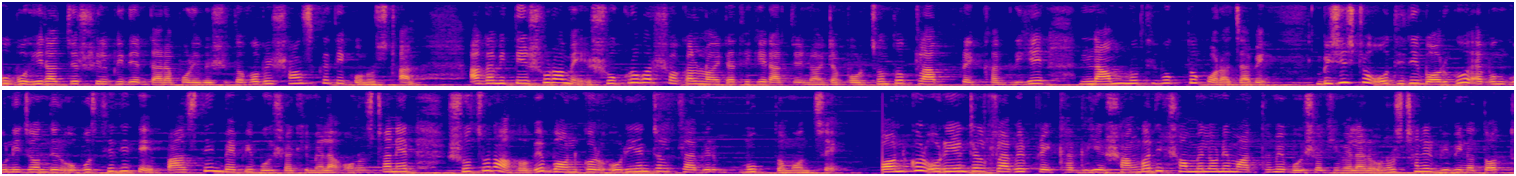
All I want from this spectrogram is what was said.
ও বহিরাজ্যের শিল্পীদের দ্বারা পরিবেশিত হবে সাংস্কৃতিক অনুষ্ঠান। আগামী তেসরা মে শুক্রবার সকাল নয়টা থেকে রাত্রি নয়টা পর্যন্ত ক্লাব প্রেক্ষাগৃহে নাম নথিভুক্ত করা যাবে। বিশিষ্ট অতিথিবর্গ এবং গুণীজনদের উপস্থিতিতে পাঁচ দিন ব্যাপী বৈশাখী মেলা অনুষ্ঠানের সূচনা হবে বনকর ওরিয়েন্টাল ক্লাবের মুক্ত মঞ্চে। বনকর ওরিয়েন্টাল ক্লাবের প্রেক্ষাগৃহে সাংবাদিক সম্মেলনের মাধ্যমে বৈশাখী মেলার অনুষ্ঠানের বিভিন্ন তথ্য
